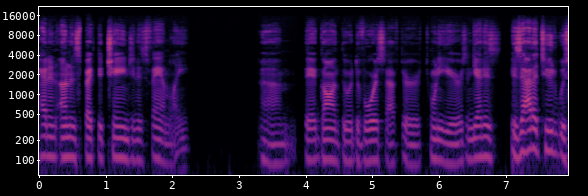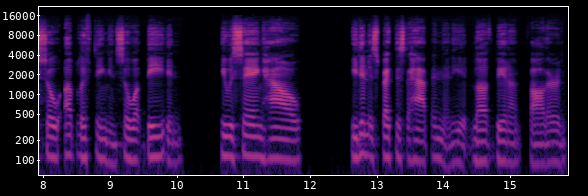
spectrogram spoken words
had an unexpected change in his family. Um, they had gone through a divorce after 20 years, and yet his, his attitude was so uplifting and so upbeat. And he was saying how he didn't expect this to happen, that he had loved being a father and,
